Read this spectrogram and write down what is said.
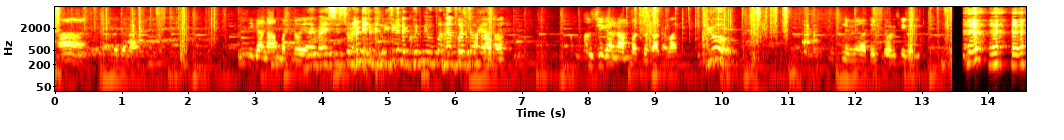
हाँ चलो चला। किसी का नाम मत लो ये यार भाई सिस्टोरा डेर करने से मैंने खुद भी ऊपर ना पहुँचा हाँ यार। खुशी का नाम मत लो दादा भाई। क्यों? उसने मेरा दिल तोड़ के गई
